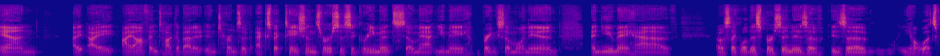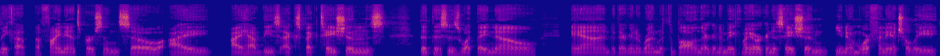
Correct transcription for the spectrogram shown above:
and I, I, I often talk about it in terms of expectations versus agreements. So Matt, you may bring someone in, and you may have. I was like, well, this person is a is a you know, let's make up a finance person. So I I have these expectations that this is what they know, and they're going to run with the ball and they're going to make my organization you know more financially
